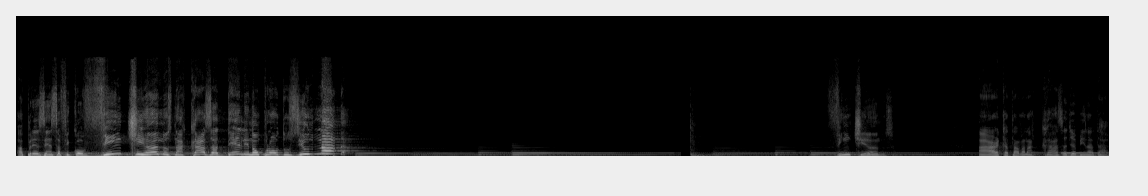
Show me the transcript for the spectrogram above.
A presença ficou 20 anos na casa dele e não produziu nada. Vinte anos. A arca estava na casa de Abinadab.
